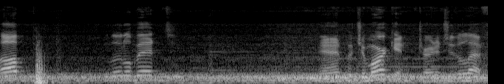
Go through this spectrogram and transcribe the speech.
up a little bit, and put your mark in. Turn it to the left.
